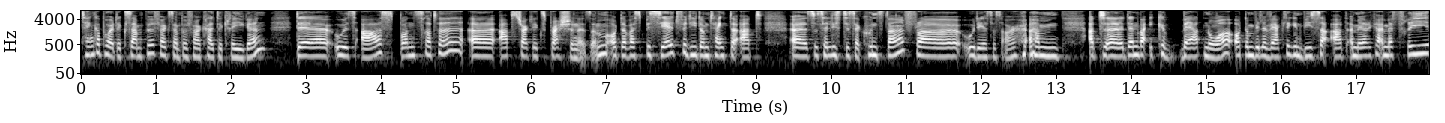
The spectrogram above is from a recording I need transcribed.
tenker på et eksempel for eksempel fra kalte krigen, der USA sponset uh, abstract expressionism. og Det var spesielt fordi de tenkte at uh, sosialistiske kunstnere fra UDSSR um, at uh, den var ikke verdt noe, og de ville virkelig vise at Amerika er mer fri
